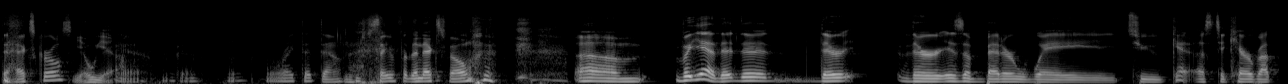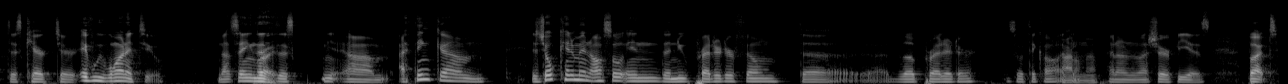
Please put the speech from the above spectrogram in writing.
the Hex Girls. Yeah, oh yeah. Yeah. Okay. We'll write that down. Save for the next film. um, but yeah, there, there, there, there is a better way to get us to care about this character if we wanted to. I'm not saying that Right. this. Um, I think um, is Joel Kinnaman also in the new Predator film, the uh, the Predator is what they call it. I think- don't know. I don't, I'm not sure if he is, but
